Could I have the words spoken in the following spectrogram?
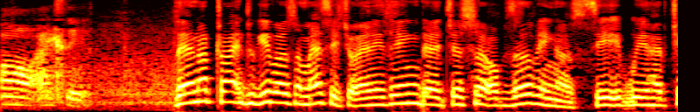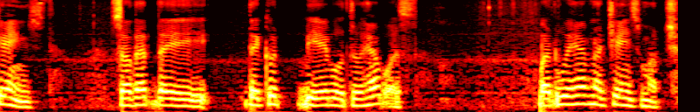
Oh, I see. They're not trying to give us a message or anything. They're just uh, observing us, see if we have changed, so that they they could be able to help us. But we have not changed much.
